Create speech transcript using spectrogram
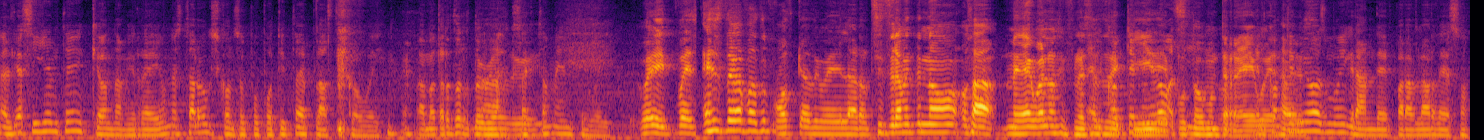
Al día siguiente, ¿qué onda, mi rey? Un Starbucks con su popotito de plástico, güey. A matar Ah, tortugas, güey. exactamente, güey. Güey, pues, ese tema para tu podcast, güey. La verdad, sinceramente no, o sea, me da igual los influencers El de aquí, de contenido, puto sí, Monterrey, El güey, contenido ¿sabes? es muy grande para hablar de eso.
